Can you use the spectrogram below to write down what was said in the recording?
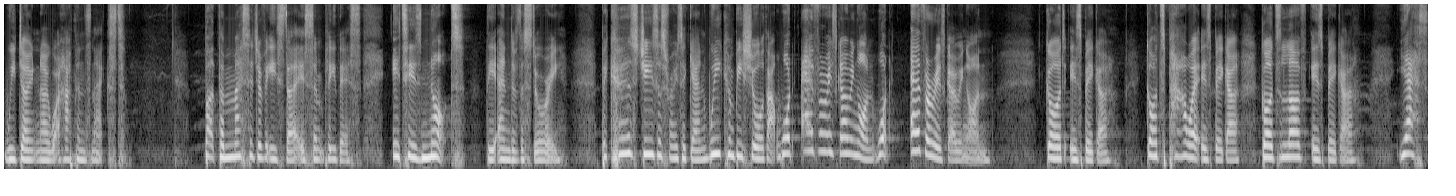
We don't know what happens next. But the message of Easter is simply this it is not the end of the story. Because Jesus rose again, we can be sure that whatever is going on, whatever is going on, God is bigger. God's power is bigger. God's love is bigger. Yes,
